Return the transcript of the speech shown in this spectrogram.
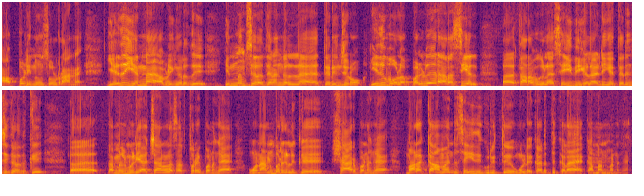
அப்படின்னு சொல்கிறாங்க எது என்ன அப்படிங்கிறது இன்னும் சில தினங்களில் தெரிஞ்சிடும் இதுபோல் பல்வேறு அரசியல் தரவுகளை செய்திகளை நீங்கள் தெரிஞ்சுக்கிறதுக்கு தமிழ் மீடியா சேனலை சப்ஸ்கிரைப் பண்ணுங்கள் உங்கள் நண்பர்களுக்கு ஷேர் பண்ணுங்கள் மறக்காமல் இந்த செய்தி குறித்து உங்களுடைய கருத்துக்களை கமெண்ட் பண்ணுங்கள்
